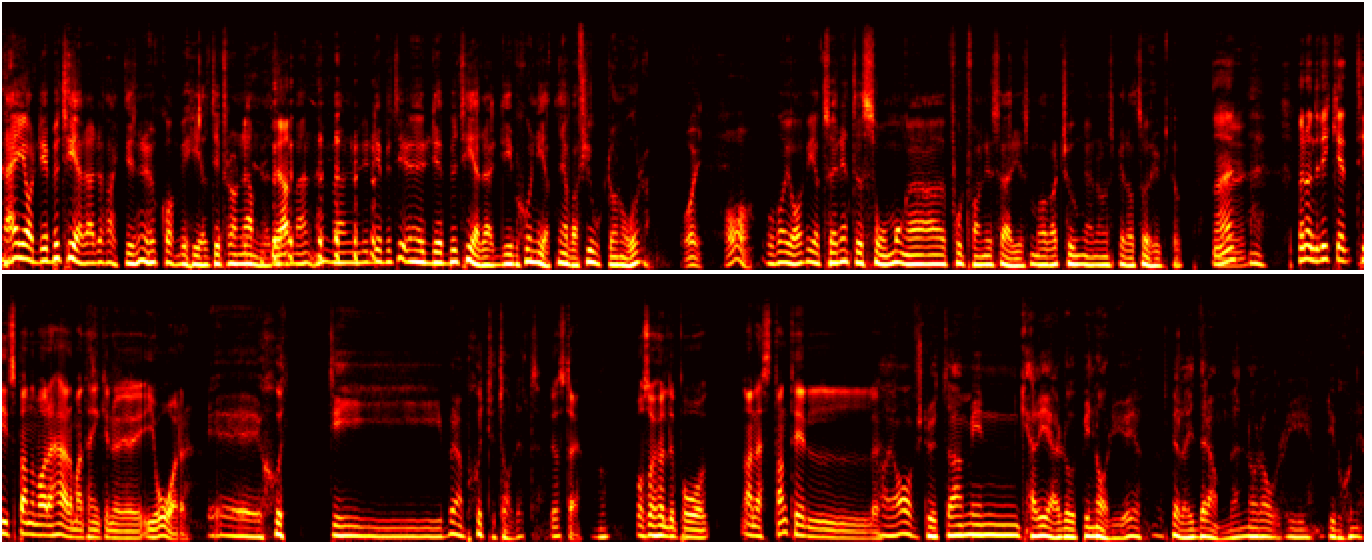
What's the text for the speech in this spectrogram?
nej, jag debuterade faktiskt, nu kom vi helt ifrån ämnet, Ja. men, men debuter- debuterade i division 1 när jag var 14 år. Oj. Åh, Och vad jag vet så är det inte så många fortfarande i Sverige som har varit så unga när de spelat så högt upp. nej. Men under vilket tidsspann var det här om man tänker nu i år? Eh, 70, början på 70-talet. Just det. Ja. Och så höll du på ja, nästan till... Ja, jag avslutade min karriär då uppe i Norge. Jag spelade i Drammen några år i division 1.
